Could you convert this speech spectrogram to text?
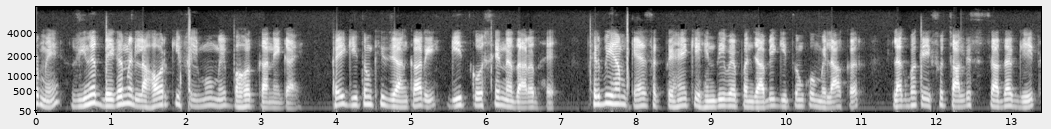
दौर में जीनत बेगम ने लाहौर की फ़िल्मों में बहुत गाने गाए। कई गीतों की जानकारी गीत कोश से नदारद है। फिर भी हम कह सकते हैं कि हिंदी व पंजाबी गीतों को मिलाकर लगभग 140 से ज़्यादा गीत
